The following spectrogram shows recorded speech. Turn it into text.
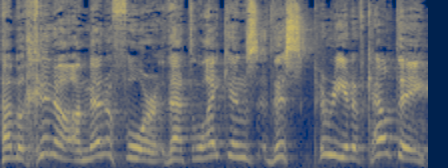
Habachina, a metaphor that likens this period of counting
